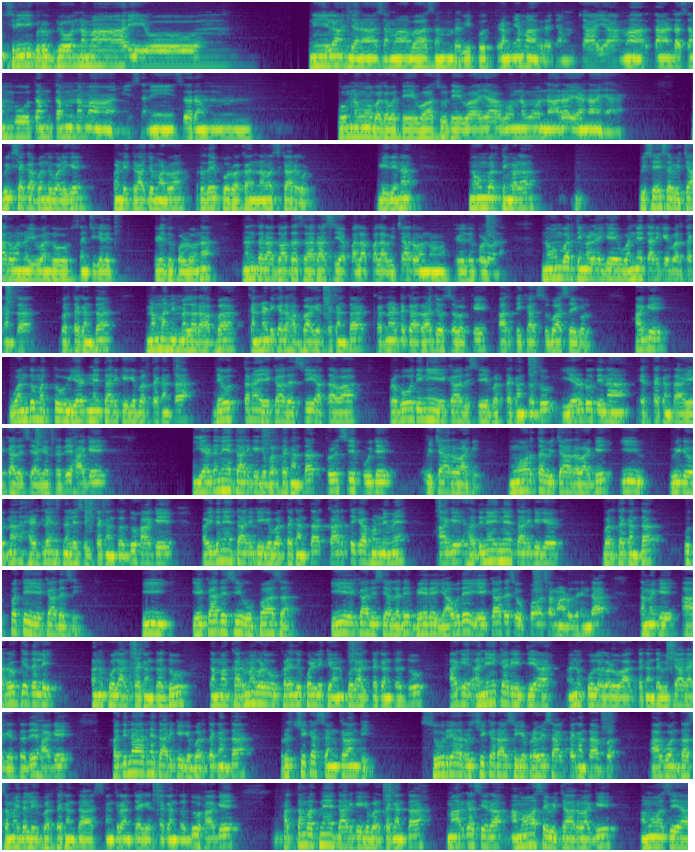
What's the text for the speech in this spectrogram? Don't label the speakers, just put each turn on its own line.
ಶ್ರೀ ಗುರುಭ್ಯೋ ನಮಃ ಹರಿ ಓಂ ನೀಲಾಂಜನ ಸಮಾಭಾಸಂ ರವಿಪುತ್ರಂ ಯಮಾಗ್ರಜಂ ಛಾಯಾ ಮಾರ್ತಾಂಡ ಸಂಭೂತಂ ತಂ ನಮಾಮಿ ಸನೇಸರಂ ಓಂ ನಮೋ ಭಗವತೆ ವಾಸುದೇವಾಯ ಓಂ ನಮೋ ನಾರಾಯಣಾಯ ವೀಕ್ಷಕ ಬಂಧುಗಳಿಗೆ ಪಂಡಿತ್ ರಾಜು ಮಾಡುವ ಹೃದಯಪೂರ್ವಕ ನಮಸ್ಕಾರಗಳು. ಈ ದಿನ ನವೆಂಬರ್ ತಿಂಗಳ ವಿಶೇಷ ವಿಚಾರವನ್ನು ಈ ಒಂದು ಸಂಚಿಕೆಯಲ್ಲಿ ತಿಳಿದುಕೊಳ್ಳೋಣ. ನಂತರ ದ್ವಾದಶ ರಾಶಿಯ ಫಲಾಫಲ ವಿಚಾರವನ್ನು ತಿಳಿದುಕೊಳ್ಳೋಣ. ನವೆಂಬರ್ ತಿಂಗಳಿಗೆ ಒಂದನೇ ತಾರೀಕಿಗೆ ಬರ್ತಕ್ಕಂಥ ಬರ್ತಕ್ಕಂಥ ನಮ್ಮ ನಿಮ್ಮೆಲ್ಲರ ಹಬ್ಬ, ಕನ್ನಡಿಗರ ಹಬ್ಬ ಆಗಿರ್ತಕ್ಕಂಥ ಕರ್ನಾಟಕ ರಾಜ್ಯೋತ್ಸವಕ್ಕೆ ಆರ್ಥಿಕ ಶುಭಾಶಯಗಳು. ಹಾಗೆ ಒಂದು ಮತ್ತು ಎರಡನೇ ತಾರೀಕಿಗೆ ಬರ್ತಕ್ಕಂಥ ದೇವೋತ್ತನ ಏಕಾದಶಿ ಅಥವಾ ಪ್ರಬೋಧಿನಿ ಏಕಾದಶಿ ಬರ್ತಕ್ಕಂಥದ್ದು ಎರಡು ದಿನ ಇರ್ತಕ್ಕಂಥ ಏಕಾದಶಿ ಆಗಿರ್ತದೆ ಹಾಗೆ ಎರಡನೇ ತಾರೀಕಿಗೆ ಬರ್ತಕ್ಕಂಥ ತುಳಸಿ ಪೂಜೆ ವಿಚಾರವಾಗಿ, ಮುಹೂರ್ತ ವಿಚಾರವಾಗಿ ಈ ವಿಡಿಯೋನ ಹೆಡ್ಲೈನ್ಸ್ನಲ್ಲಿ ಸಿಗ್ತಕ್ಕಂಥದ್ದು. ಹಾಗೆ ಐದನೇ ತಾರೀಕಿಗೆ ಬರ್ತಕ್ಕಂಥ ಕಾರ್ತಿಕ ಹುಣ್ಣಿಮೆ, ಹಾಗೆ ಹದಿನೈದನೇ ತಾರೀಕಿಗೆ ಬರ್ತಕ್ಕಂಥ ಉತ್ಪತ್ತಿ ಏಕಾದಶಿ. ಈ ಏಕಾದಶಿ ಉಪವಾಸ, ಈ ಏಕಾದಶಿ ಅಲ್ಲದೆ ಬೇರೆ ಯಾವುದೇ ಏಕಾದಶಿ ಉಪವಾಸ ಮಾಡುವುದರಿಂದ ತಮಗೆ ಆರೋಗ್ಯದಲ್ಲಿ ಅನುಕೂಲ ಆಗ್ತಕ್ಕಂಥದ್ದು. ತಮ್ಮ ಕರ್ಮಗಳು ಕಳೆದುಕೊಳ್ಳಿಕ್ಕೆ ಅನುಕೂಲ ಆಗ್ತಕ್ಕಂಥದ್ದು, ಹಾಗೆ ಅನೇಕ ರೀತಿಯ ಅನುಕೂಲಗಳು ಆಗ್ತಕ್ಕಂಥ ವಿಚಾರ ಆಗಿರ್ತದೆ. ಹಾಗೆ ಹದಿನಾರನೇ ತಾರೀಕಿಗೆ ಬರ್ತಕ್ಕಂಥ ವೃಶ್ಚಿಕ ಸಂಕ್ರಾಂತಿ, ಸೂರ್ಯ ವೃಶ್ಚಿಕ ರಾಶಿಗೆ ಪ್ರವೇಶ ಆಗ್ತಕ್ಕಂಥ ಬ ಆಗುವಂತ ಸಮಯದಲ್ಲಿ ಬರ್ತಕ್ಕಂಥ ಸಂಕ್ರಾಂತಿ ಆಗಿರ್ತಕ್ಕಂಥದ್ದು. ಹಾಗೆ ಹತ್ತೊಂಬತ್ತನೇ ತಾರೀಕಿಗೆ ಬರ್ತಕ್ಕಂಥ ಮಾರ್ಗಶಿರ ಅಮಾವಾಸ್ಯೆ ವಿಚಾರವಾಗಿ, ಅಮಾವಾಸ್ಯೆಯ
